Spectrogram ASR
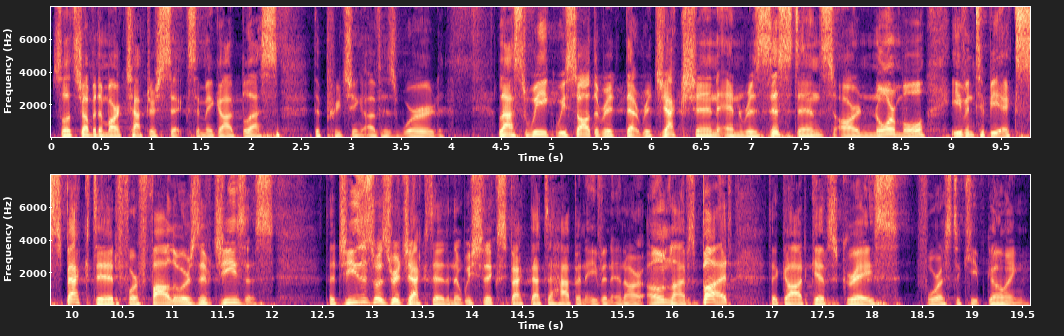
So let's jump into Mark chapter 6 and may God bless the preaching of his word. Last week, we saw re- that rejection and resistance are normal, even to be expected for followers of Jesus. That Jesus was rejected and that we should expect that to happen even in our own lives, but that God gives grace for us to keep going.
